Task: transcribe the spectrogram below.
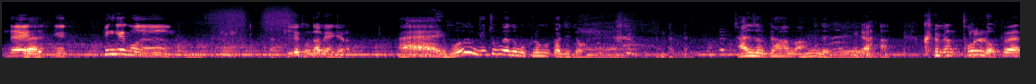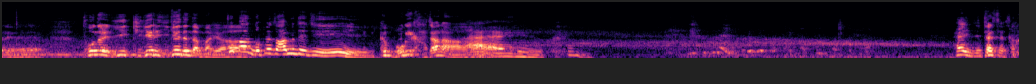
근데 이게 핑계고는 기계 돈 다음에 얘기해라. 에이 뭐 유튜브에서 뭐 그런 것까지 정해. 자연스럽게 하면, 하면 되지. 야 그러면 톤을 높여야 돼. 톤을 이 기계를 이겨야 된단 말이야. 좀만 높여서 하면 되지. 그 목이 가잖아. 에이. 해 이제. 됐어 됐어.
